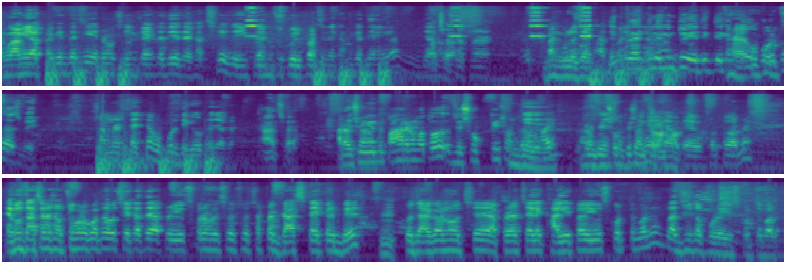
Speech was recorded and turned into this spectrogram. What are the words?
এবং আমি আপনাকে দেখি এটা হচ্ছে ইনক্লাইনটা দিয়ে দেখাচ্ছি যে ইনক্লাইন হচ্ছে টুয়েলভ পার্সেন্ট এখান থেকে দিয়ে নিলাম আচ্ছা। আপনার বাকিগুলো যায় হাতে ইনক্লাইন দিলে কিন্তু এদিক দিয়ে হ্যাঁ, কিন্তু উপরে উঠে আসবে। সামনের সাইডটা উপর দিকে উঠে যাবে। আচ্ছা। আর ওই সময় কিন্তু পাহাড়ের মতো যে শক্তি জি, হয় শক্তি সঞ্চারণ হবে। করতে পারবে এবং তাছাড়া সবচেয়ে বড় কথা হচ্ছে এটাতে আপনার ইউজ করা হয়েছে হচ্ছে আপনার গ্রাস টাইপের বেল্ট। তো যার কারণে হচ্ছে আপনারা চাইলে খালি পায়ে ইউজ করতে পারবেন প্লাস জুতা পরে ইউজ করতে পারবেন।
